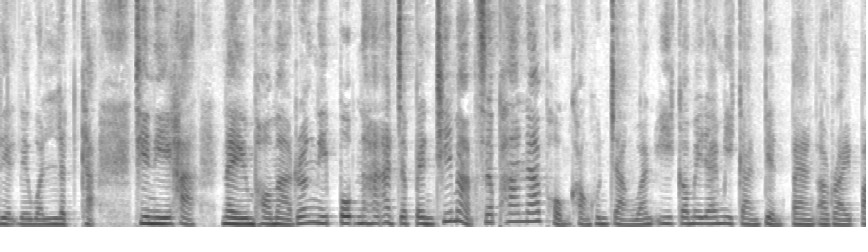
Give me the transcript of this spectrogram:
เรียกได้ว่าเลิศค่ะ ทีนี้ค่ะ ในพอมาเรื่องนี้ปุ๊บนะคะอาจจะเป็นที่แบบเสื้อผ้าหน้าผมของคุณจางวันอี้ก็ไม่ได้มีการเปลี่ยนแปลงอะไรไป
